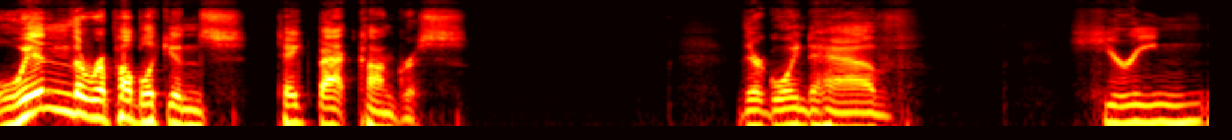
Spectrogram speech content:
when the Republicans take back Congress, they're going to have hearing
